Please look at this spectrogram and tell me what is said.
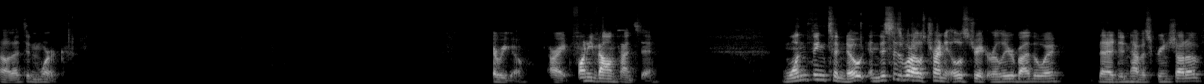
oh that didn't work there we go all right funny valentine's day one thing to note, and this is what I was trying to illustrate earlier, by the way, that I didn't have a screenshot of,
